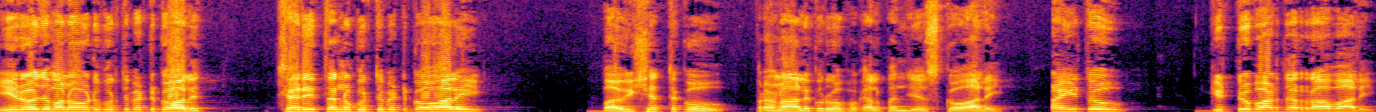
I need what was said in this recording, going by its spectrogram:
ఈరోజు మనం ఒకటి గుర్తుపెట్టుకోవాలి. చరిత్రను గుర్తుపెట్టుకోవాలి. భవిష్యత్తుకు ప్రణాళిక రూపకల్పన చేసుకోవాలి. రైతు గిట్టుబాటు ధర రావాలి.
